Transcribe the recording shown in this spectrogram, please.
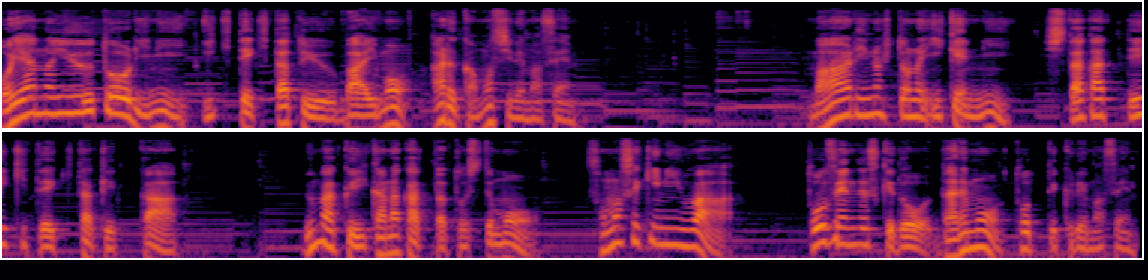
親の言う通りに生きてきたという場合もあるかもしれません。周りの人の意見に従って生きてきた結果うまくいかなかったとしてもその責任は当然ですけど誰も取ってくれません。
